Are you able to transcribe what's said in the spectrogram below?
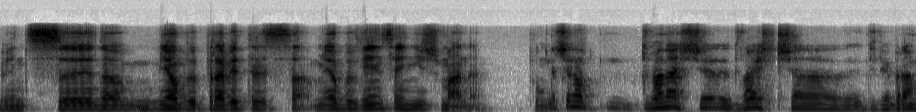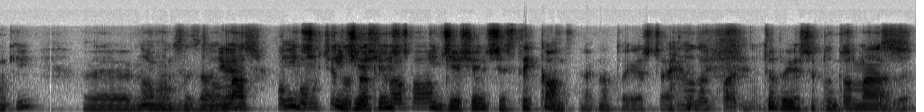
Więc y, no, miałby prawie tyle, miałby więcej niż Mane. Punktów. Znaczy no 12, 22 bramki, w no, nowym sezonie. Masz po I, punkcie i, 10, I 10 czystych kąt, tak? No to jeszcze. No dokładnie. To by jeszcze no to masz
